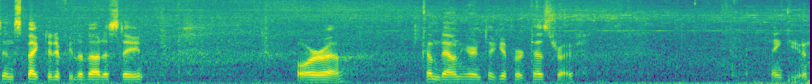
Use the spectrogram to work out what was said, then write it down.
to inspect it if you live out of state. Or uh, come down here and take it for a test drive. Thank you.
